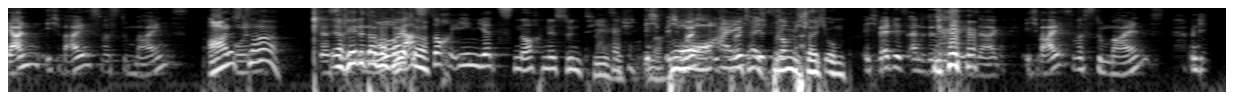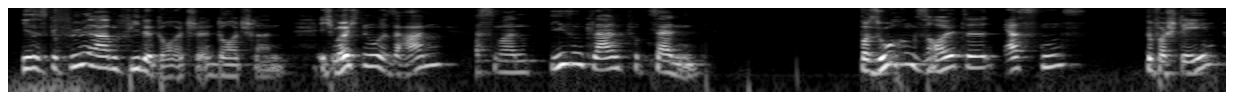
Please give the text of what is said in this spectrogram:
Jan, ich weiß, was du meinst. Alles klar. Das Er redet aber weiter. Lass doch ihn jetzt noch eine Synthese Ich, machen. ich, Boah, möchte, ich Alter, möchte ich bring noch, mich gleich um. Ich werde jetzt ein Resümee sagen. Ich weiß, was du meinst. Und dieses Gefühl haben viele Deutsche in Deutschland. Ich möchte nur sagen, dass man diesen kleinen Prozent versuchen sollte, erstens zu verstehen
